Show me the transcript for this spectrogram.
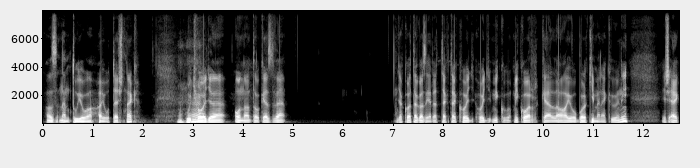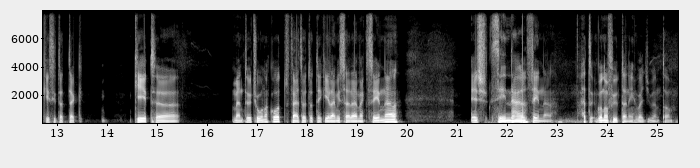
az nem túl jó a hajótestnek. Uh-huh. Úgyhogy onnantól kezdve gyakorlatilag azért rettegtek, hogy, hogy mikor, mikor kell a hajóból kimenekülni, és elkészítettek két uh, mentőcsónakot, feltöltötték élelmiszerrel, meg szénnel, és Szénnel? szénnel. Hát gondolom fűteni, vagy nem tudom.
